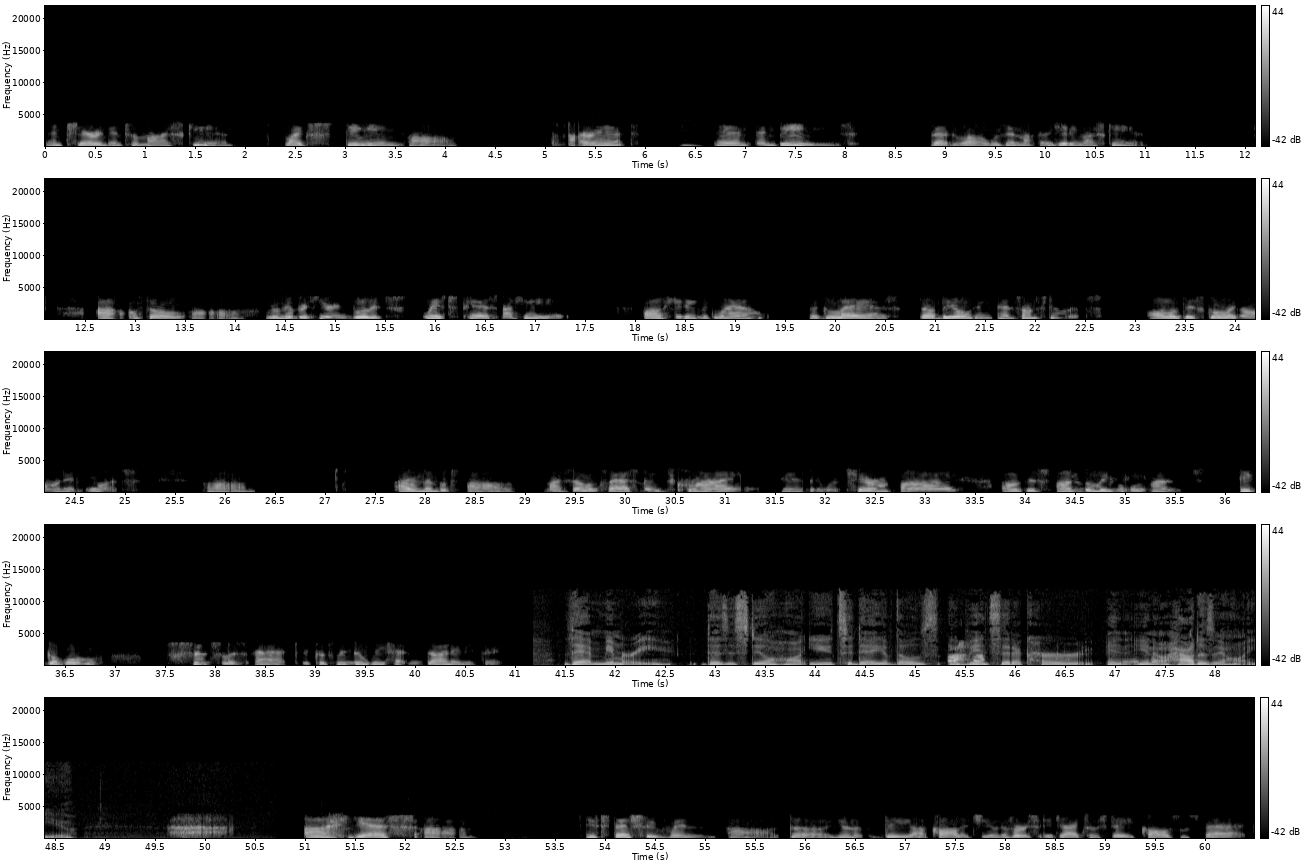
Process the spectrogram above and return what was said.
and tearing into my skin, like stinging uh, fire ant and and bees that uh, was in my hitting my skin. I also uh, remember hearing bullets whiz past my head while hitting the ground, the glass, the building, and some students. All of this going on at once. Um, I remember uh, my fellow classmates crying, and they were terrified of this unbelievable, unspeakable, senseless act because we knew we hadn't done anything. That memory, does it still haunt you today of those events that occurred? And, you know, how does it haunt you? Uh, yes, um, especially when uh, the uni- the uh, college, university, Jackson State, calls us back,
